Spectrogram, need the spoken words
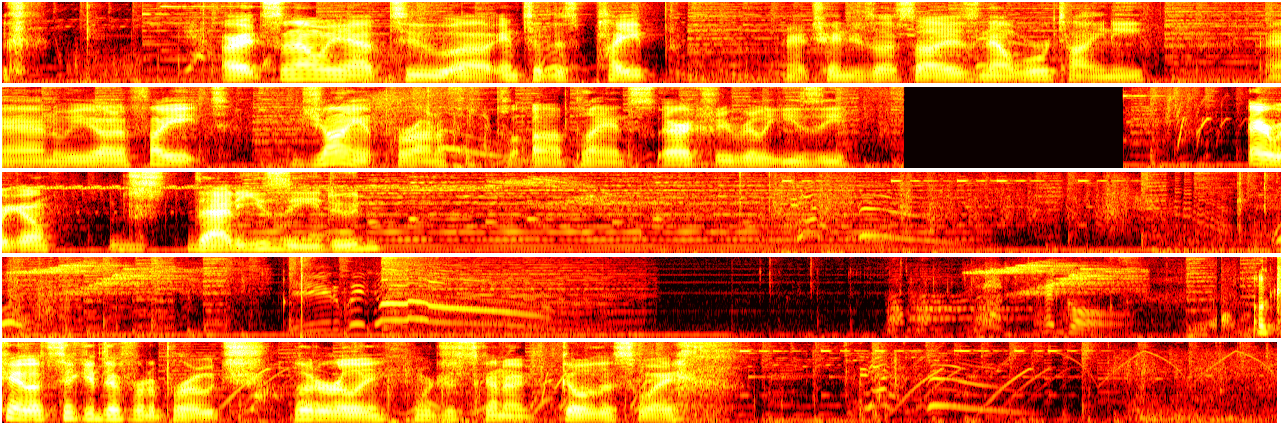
Alright, so now we have to uh, enter this pipe, and it changes our size. Now we're tiny, and we gotta fight giant piranha uh, plants. They're actually really easy. There we go. Just that easy, dude. Okay, let's take a different approach. Literally, we're just gonna go this way.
